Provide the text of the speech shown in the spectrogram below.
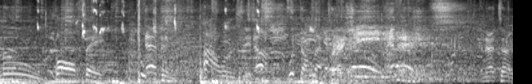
Moon, ball fake. Evans powers it up with the left hand. And that time,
